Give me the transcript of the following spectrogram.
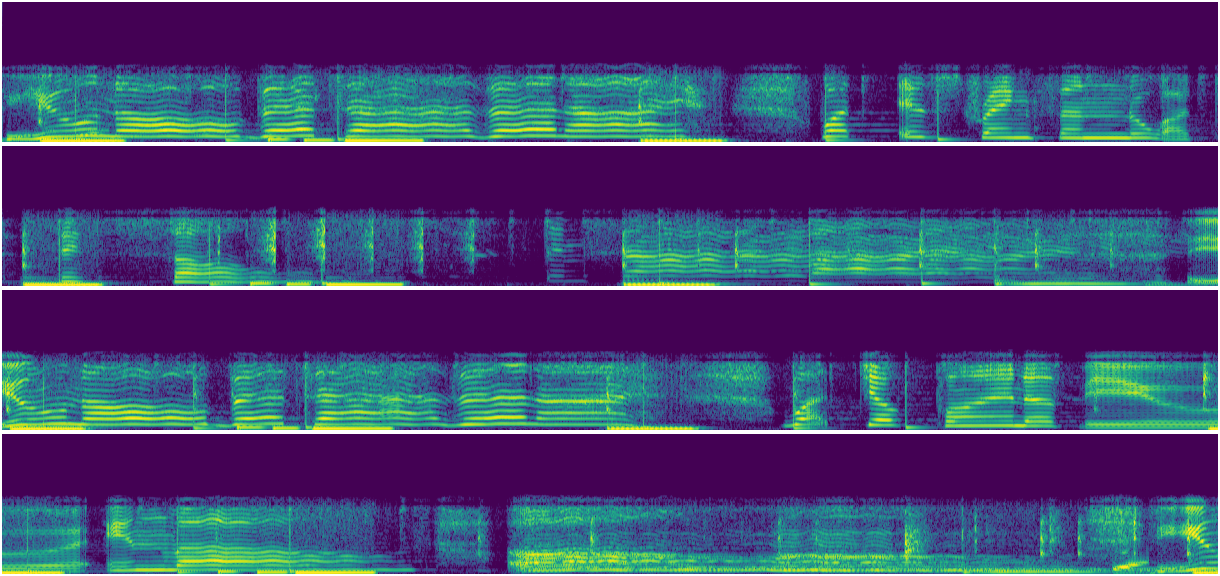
You know better than I what is strength and what is soul. You your point of view involves. Oh, you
